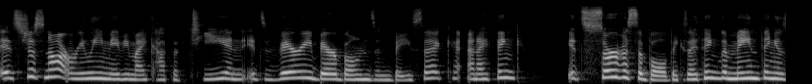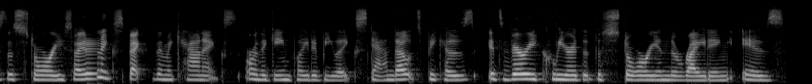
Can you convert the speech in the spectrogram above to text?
It's just not really maybe my cup of tea, and it's very bare bones and basic. And I think it's serviceable because I think the main thing is the story. So I don't expect the mechanics or the gameplay to be like standouts because it's very clear that the story and the writing is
